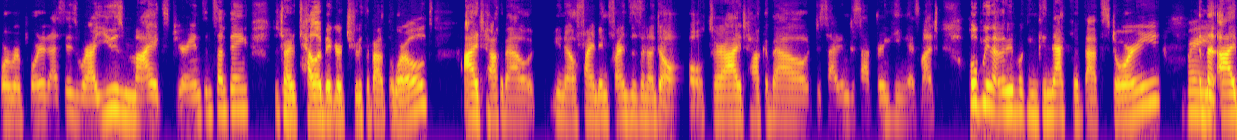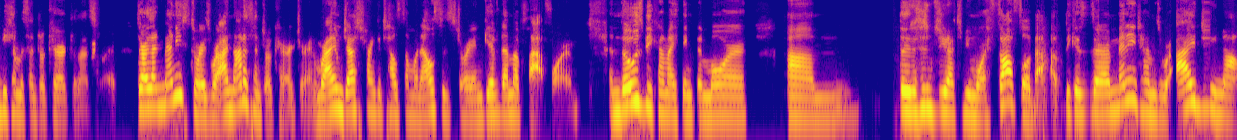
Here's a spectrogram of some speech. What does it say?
or reported essays where I use my experience in something to try to tell a bigger truth about the world, I talk about, you know, finding friends as an adult, or I talk about deciding to stop drinking as much, hoping that other people can connect with that story right. and that I become a central character in that story. There are then many stories where I'm not a central character and where I'm just trying to tell someone else's story and give them a platform. And those become, I think, the more um, the decisions you have to be more thoughtful about because there are many times where I do not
